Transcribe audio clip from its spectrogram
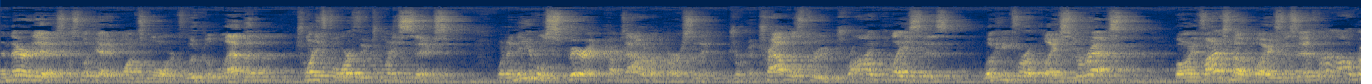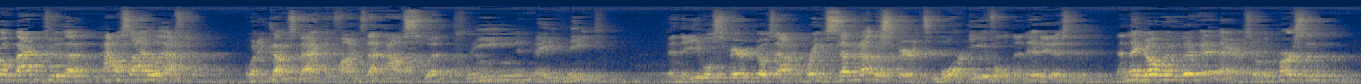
And there it is. Let's look at it once more. It's Luke 11, 24 through 26. When an evil spirit comes out of a person, it travels through dry places looking for a place to rest. But when it finds no place, it says, well, I'll go back to the house I left. When he comes back, he finds that house swept clean and made neat. Then the evil spirit goes out and brings seven other spirits, more evil than it is, and they go and live in there. So the person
